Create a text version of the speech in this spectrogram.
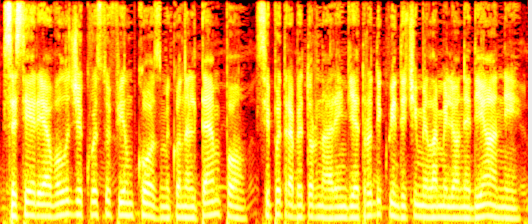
Se si riavvolge questo film cosmico nel tempo, si potrebbe tornare indietro di 15.000 milioni di anni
